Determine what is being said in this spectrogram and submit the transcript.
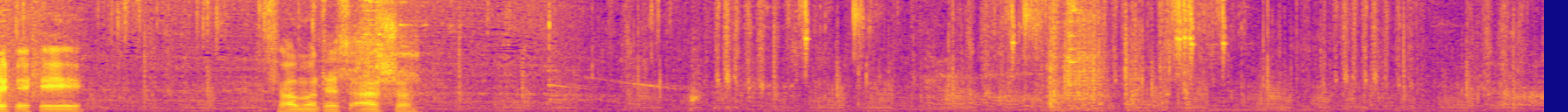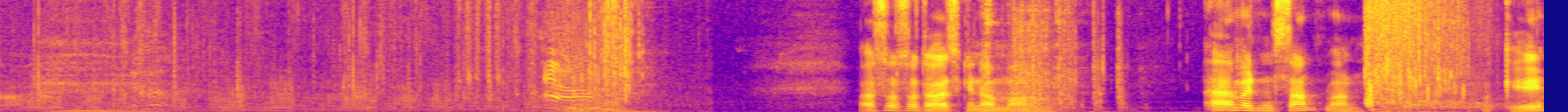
Jetzt haben wir das auch schon. Was soll er da jetzt genau machen? Ah, mit dem Sandmann. Okay.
